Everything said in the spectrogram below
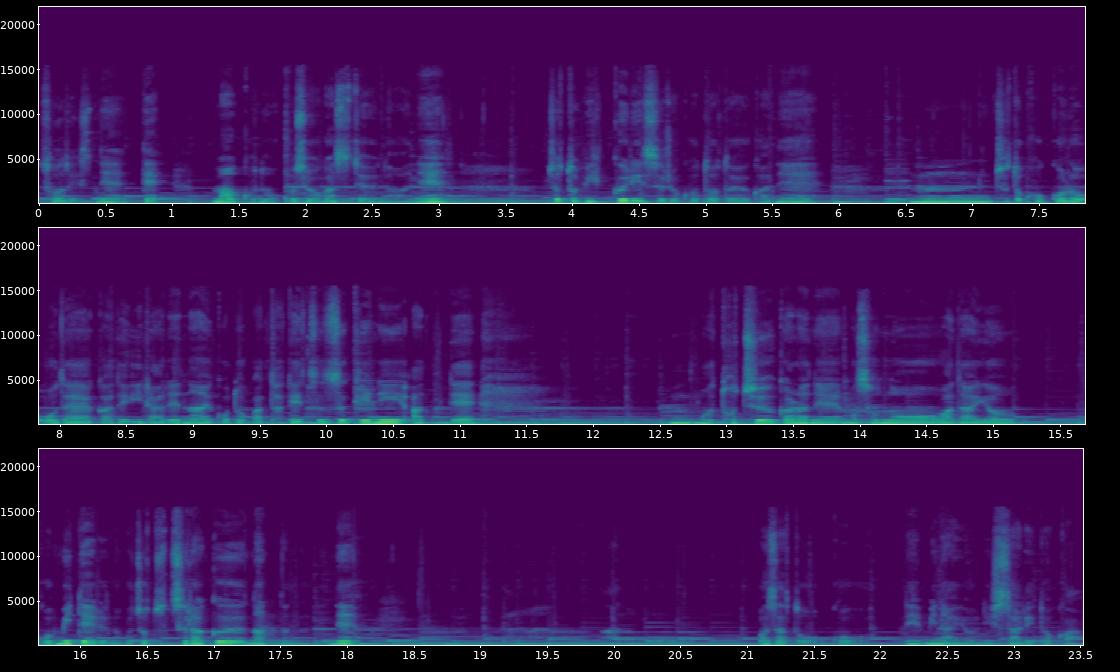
そうですねでまあこのお正月というのはねちょっとびっくりすることというかねうんちょっと心穏やかでいられないことが立て続けにあってうんまあ、途中からね、まあ、その話題をこう見ているのがちょっと辛くなったのでね、わざとこう、ね、見ないようにしたりとか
